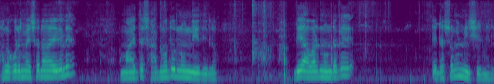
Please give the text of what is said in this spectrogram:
ভালো করে মেশানো হয়ে গেলে মায়েতে স্বাদ মতো নুন দিয়ে দিল। দিয়ে আবার নুনটাকে এটার সঙ্গে মিশিয়ে নিল।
